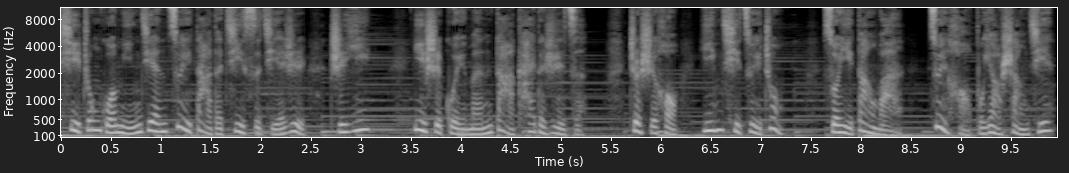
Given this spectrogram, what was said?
系中国民间最大的祭祀节日之一，亦是鬼门大开的日子。这时候阴气最重，所以当晚最好不要上街。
